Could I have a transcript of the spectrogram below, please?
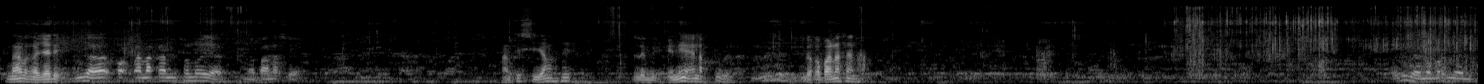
Kenapa nggak jadi? enggak kok panakan sono ya nggak panas ya Nanti siang sih. Lebih ini enak juga. Udah kepanasan. ini ya nomornya nih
